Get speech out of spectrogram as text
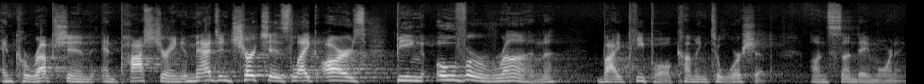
and corruption and posturing. Imagine churches like ours being overrun by people coming to worship on Sunday morning.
